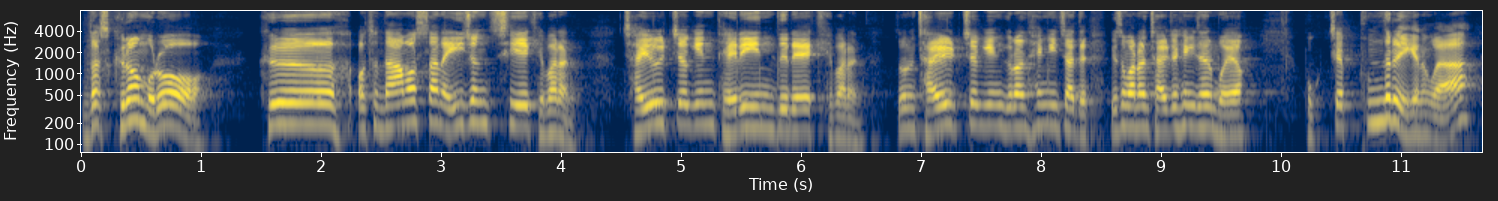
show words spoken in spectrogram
그래서 그러므로 그 어떤 나머스한 에이전트의 개발은 자율적인 대리인들의 개발은 또는 자율적인 그런 행위자들 여기서 말하는 자율적 행위자는 뭐예요? 복제품들을 얘기하는 거야.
